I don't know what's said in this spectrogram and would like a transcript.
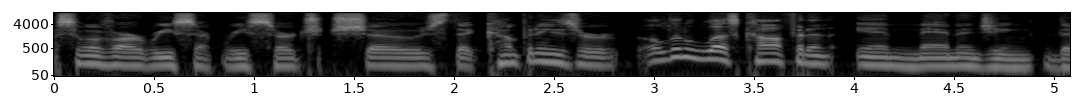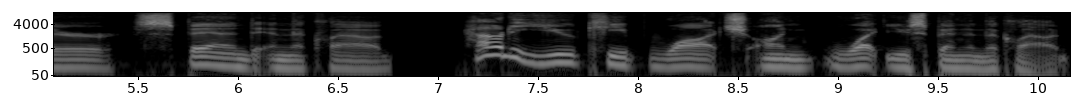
some of our recent research shows that companies are a little less confident in managing their spend in the cloud. How do you keep watch on what you spend in the cloud?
